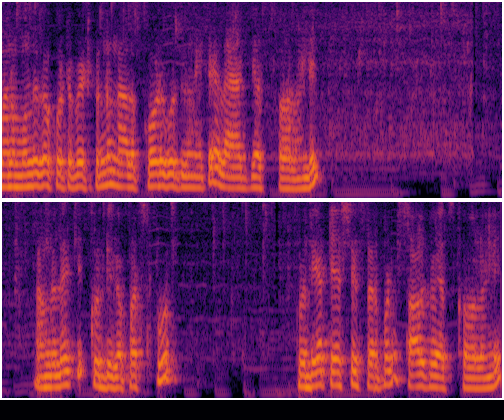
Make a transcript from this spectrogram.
మనం ముందుగా కొట్టు పెట్టుకున్న నాలుగు కోడిగుడ్లను అయితే ఇలా యాడ్ చేసుకోవాలండి. అందులోకి కొద్దిగా పసుపు కొద్దిగా టేస్ట్కి సరిపడా సాల్ట్ వేసుకోవాలండి.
